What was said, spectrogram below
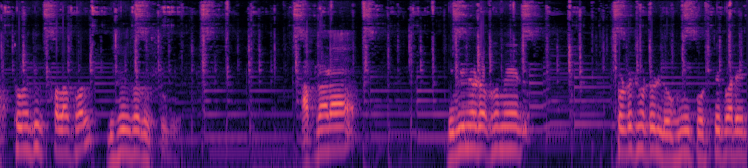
অর্থনৈতিক ফলাফল বিশেষভাবে শুভ। আপনারা বিভিন্ন রকমের ছোট ছোট লগ্নি করতে পারেন,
